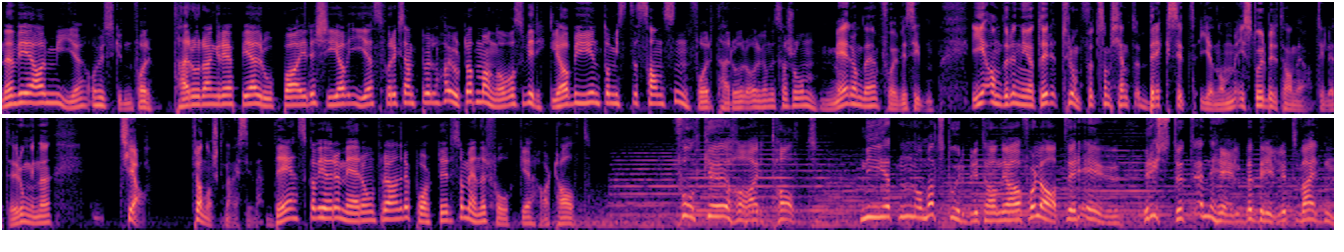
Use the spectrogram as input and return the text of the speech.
men vi har mye å huske den for. Terrorangrep i Europa i regi av IS for eksempel, har gjort at mange av oss virkelig har begynt å miste sansen for terrororganisasjonen. Mer om det får vi siden. I andre nyheter trumfet som kjent brexit gjennom i Storbritannia til et rungende tja fra norsk nei-side. Det skal vi høre mer om fra en reporter som mener folket har talt. Folket har talt. Nyheten om at Storbritannia forlater EU, rystet en hel bebrillet verden.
